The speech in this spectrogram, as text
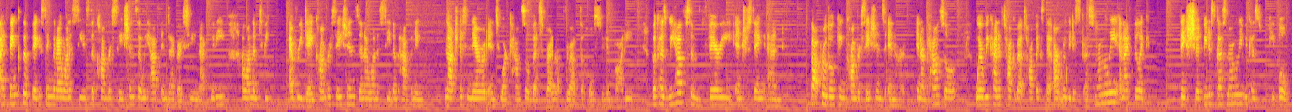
I think the biggest thing that I want to see is the conversations that we have in diversity and equity. I want them to be everyday conversations, and I want to see them happening not just narrowed into our council, but spread out throughout the whole student body. Because we have some very interesting and thought-provoking conversations in our in our council where we kind of talk about topics that aren't really discussed normally, and I feel like they should be discussed normally because people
